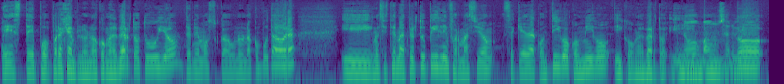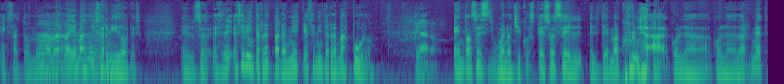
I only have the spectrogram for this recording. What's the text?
Este, po- por, ejemplo, ¿no? Con Alberto, tú y yo tenemos cada uno una computadora y en el sistema peer-to-peer la información se queda contigo, conmigo y con Alberto. Y No va a un No, servidor. exacto, no va a haber nadie más, no hay Ah. servidores. El- o sea, es, es el Internet para mí, es que es el Internet más puro. Claro. Entonces, bueno, chicos, eso es el, el tema con la, con la, con la Darknet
